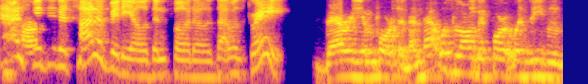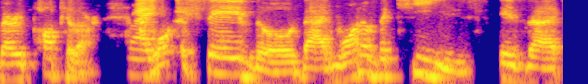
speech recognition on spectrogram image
Yes, um, we did a ton of videos and photos. That was great. Very important. And that was long before it was even very popular. Right. I want to say, though, that one of the keys is that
